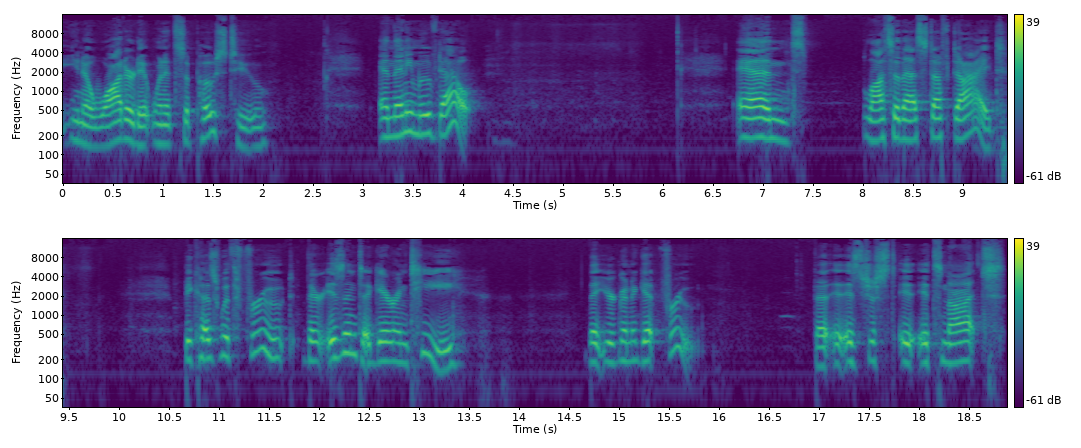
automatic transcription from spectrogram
you know watered it when it's supposed to. And then he moved out. And lots of that stuff died. Because with fruit there isn't a guarantee that you're going to get fruit that it's just it, it's not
